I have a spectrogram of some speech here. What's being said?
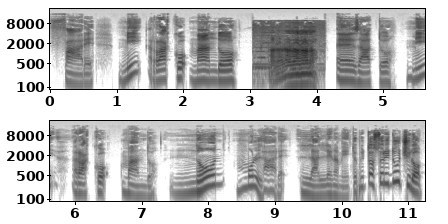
fare. Mi raccomando. No, no, no, no, no. no. Esatto, mi raccomando. Non mollare l'allenamento. Piuttosto riducilo,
